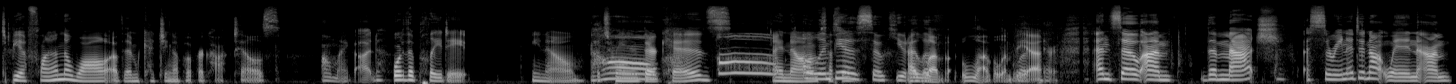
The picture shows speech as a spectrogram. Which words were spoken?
To be a fly on the wall of them catching up over cocktails Oh my God. or the play date, you know, between Oh. their kids. I know, Olympia is so cute. I love love loved Olympia. her. And so um the match Serena did not win. Um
